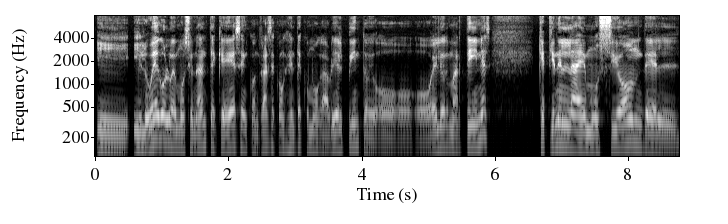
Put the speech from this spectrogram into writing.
Y, luego lo emocionante que es encontrarse con gente como Gabriel Pinto o, Elliot Martínez, que tienen la emoción del,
